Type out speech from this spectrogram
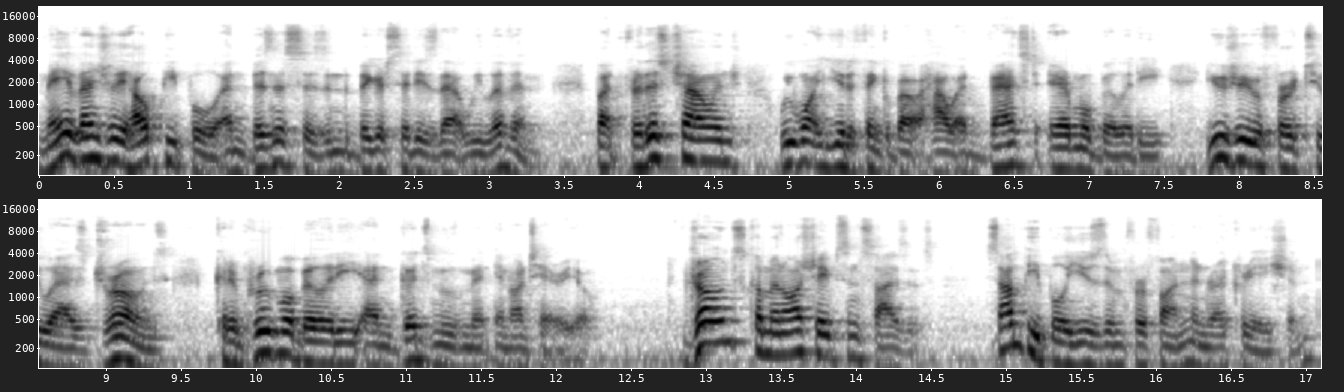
may eventually help people and businesses in the bigger cities that we live in. But for this challenge, we want you to think about how advanced air mobility, usually referred to as drones, could improve mobility and goods movement in Ontario. Drones come in all shapes and sizes. Some people use them for fun and recreation.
